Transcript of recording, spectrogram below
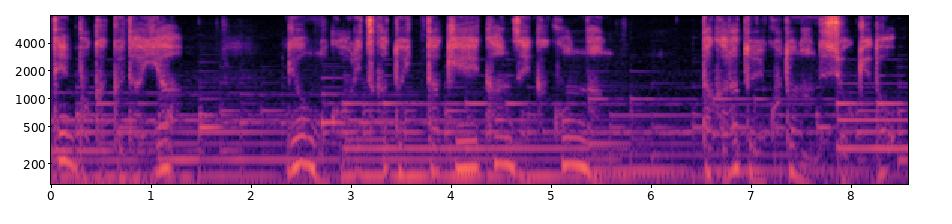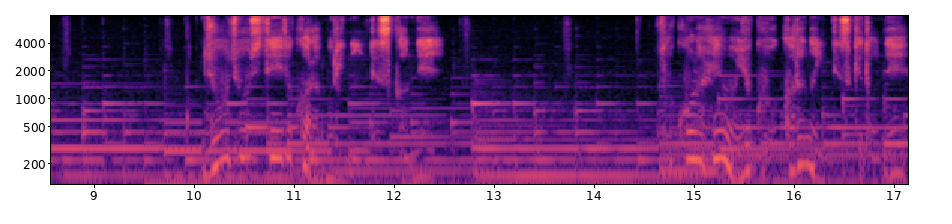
店舗拡大や業務の効率化といった経営完全が困難だからということなんでしょうけど、上場しているから無理なんですかね。そこら辺はよくわからないんですけどね。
